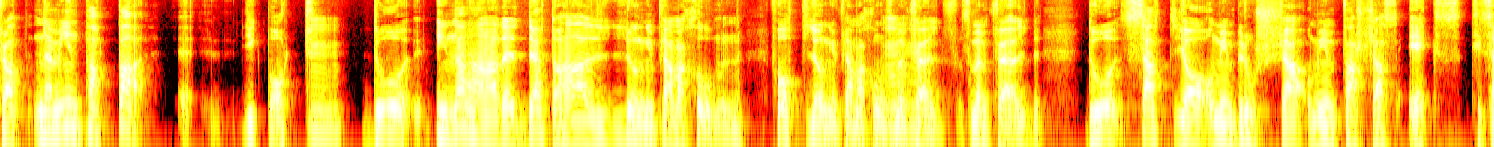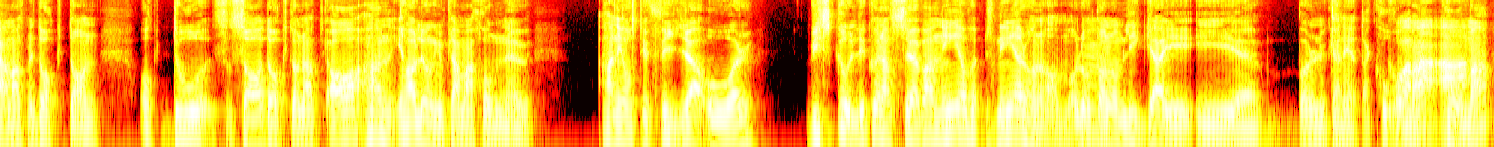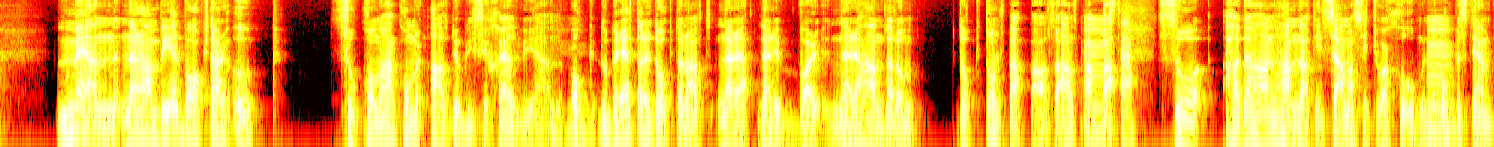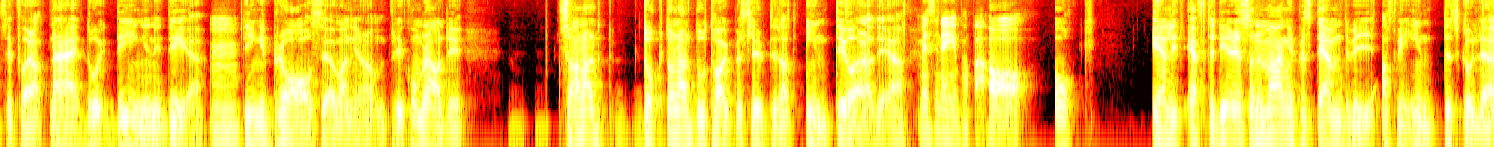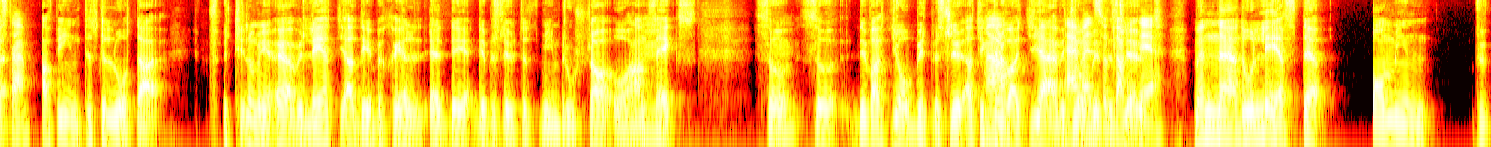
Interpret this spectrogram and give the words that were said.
För att när min pappa eh, gick bort, då, innan han hade dött och han hade lunginflammation, fått lunginflammation som, en följd, som en följd. Då satt jag och min brorsa och min farsas ex tillsammans med doktorn. Och då sa doktorn att ja, han har lunginflammation nu. Han är 84 år. Vi skulle kunna söva ner, ner honom och låta honom ligga i, i eh, vad det nu kan heta, koma. Koma, ja. koma. Men när han väl vaknar upp så kommer han kommer aldrig att bli sig själv igen. Mhm. Och då berättade doktorn att när, det- när, det var, när det handlade om doktorns pappa, alltså hans pappa, Mm, just det. så hade han hamnat i samma situation Mm. och bestämt sig för att nej, då, det är ingen idé. Mm. Det är inget bra att söva ner dem, för det kommer aldrig... Så han hade, doktorn hade då tagit beslutet att inte göra det. Med sin egen pappa. Ja, och enligt, efter det resonemanget bestämde vi att vi inte skulle, att vi inte skulle låta till och med överlät jag det, besked, eh, det, det beslutet min brorsa och hans Mm. ex. Så, så det var ett jobbigt beslut. Jag tyckte Ja. det var ett jävligt Nej, men jobbigt såklart beslut. det. Men när jag då läste om min...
